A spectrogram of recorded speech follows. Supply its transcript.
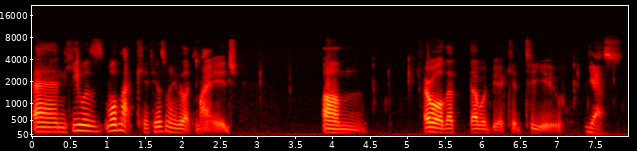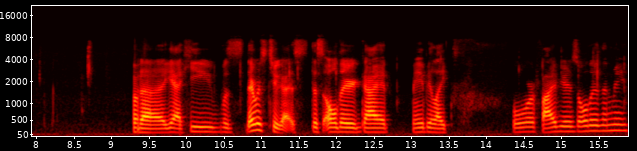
and he was well, not kid. He was maybe like my age. Um, or well, that that would be a kid to you. Yes. But uh, yeah, he was. There was two guys. This older guy, maybe like four or five years older than me,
